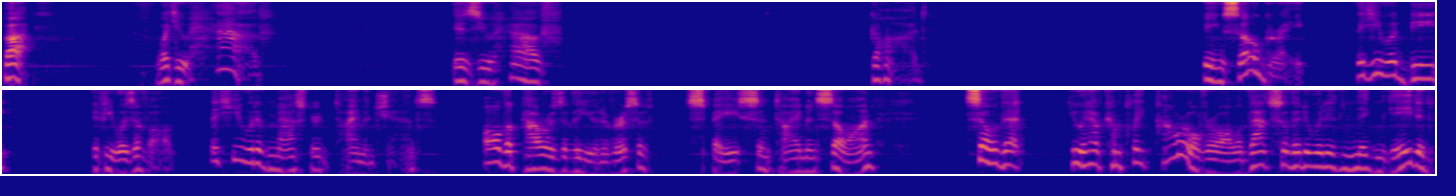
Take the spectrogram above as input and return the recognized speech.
But what you have is you have God being so great that he would be, if he was evolved, that he would have mastered time and chance, all the powers of the universe, of space and time and so on, so that he would have complete power over all of that, so that it would have negated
